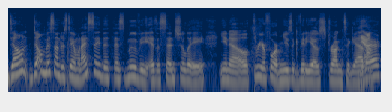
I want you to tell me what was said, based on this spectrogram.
don't don't misunderstand when I say that this movie is essentially, you know, three or four music videos strung together.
